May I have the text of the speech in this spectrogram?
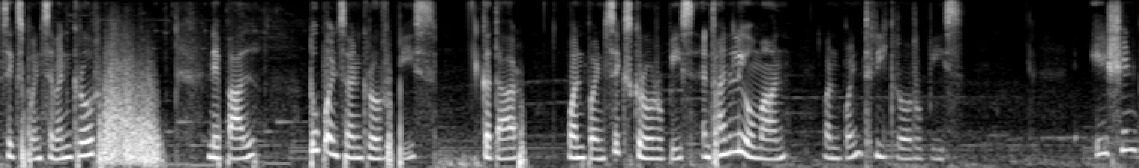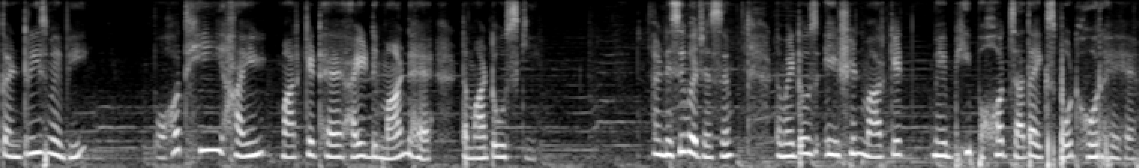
six point seven crore Nepal two point seven crore rupees Qatar one point six crore rupees and finally Oman one point three crore rupees Asian countries में भी बहुत ही हाई मार्केट है हाई डिमांड है टमाटोज़ की. एंड इसी वजह से टमाटोज़ एशियन मार्केट में भी बहुत ज़्यादा एक्सपोर्ट हो रहे हैं.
